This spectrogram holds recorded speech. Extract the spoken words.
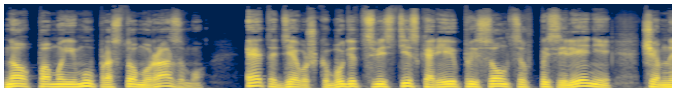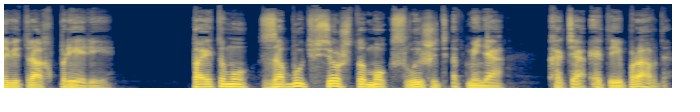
Но по моему простому разуму, эта девушка будет цвести скорее при солнце в поселении, чем на ветрах прерии. Поэтому забудь все, что мог слышать от меня, хотя это и правда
